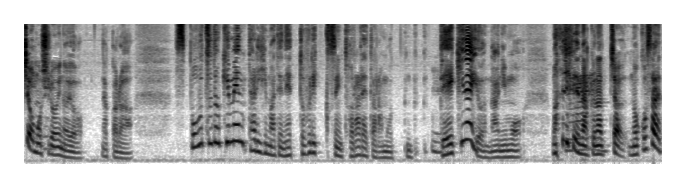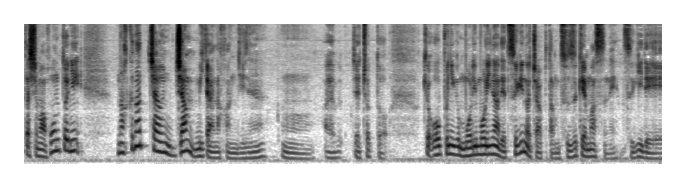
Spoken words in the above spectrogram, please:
ちゃ面白いのよ。だから、スポーツドキュメンタリーまでネットフリックスに撮られたらもう、できないよ、何も。マジでなくなっちゃう。残された島、本当になくなっちゃうんじゃん、みたいな感じね。うん。じゃあちょっと、今日オープニングもりもりなんで次のチャプターも続けますね。次で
